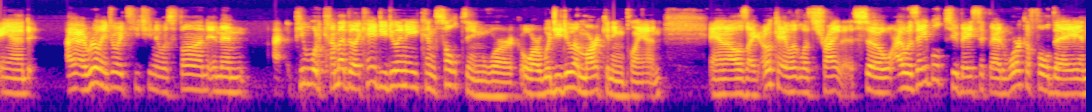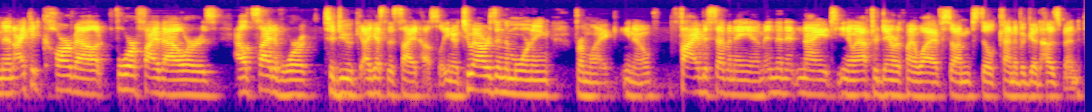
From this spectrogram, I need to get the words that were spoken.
and I, I really enjoyed teaching. It was fun, and then I, people would come up and be like, "Hey, do you do any consulting work, or would you do a marketing plan?" And I was like, okay, let, us try this. So I was able to basically, I'd work a full day and then I could carve out four or five hours outside of work to do, I guess, the side hustle. You know, two hours in the morning from like, you know, 5 to 7 a.m. and then at night, you know, after dinner with my wife. So I'm still kind of a good husband.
